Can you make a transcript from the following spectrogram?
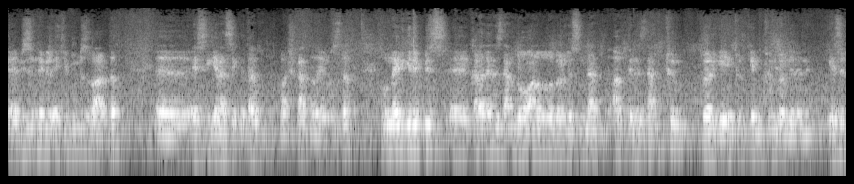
Ee, bizim de bir ekibimiz vardı. Ee, eski Genel Sekreter Başkan adayımızdı. Bununla ilgili biz e, Karadeniz'den, Doğu Anadolu bölgesinden, Akdeniz'den tüm bölgeyi, Türkiye'nin tüm bölgelerini gezip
